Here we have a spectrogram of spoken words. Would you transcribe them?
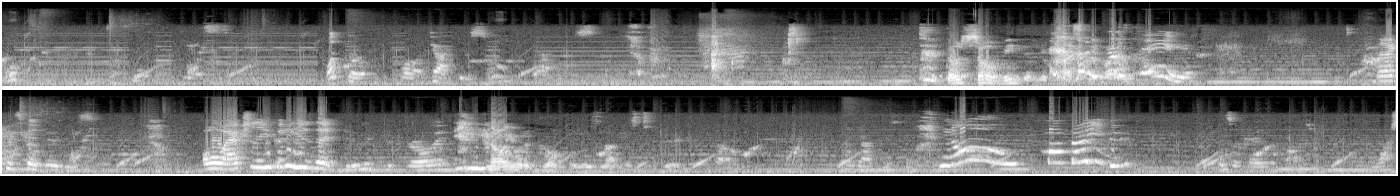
Oh. Yes. What the? Oh, I got this. I got this. Don't show me that you're pressing the First button. aid! But I can still do this. Oh, actually, you could have used that dude to throw it. No, he would have broken. He's not. He's too big. I got this. No! My baby! It's okay, watch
